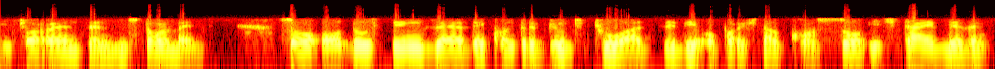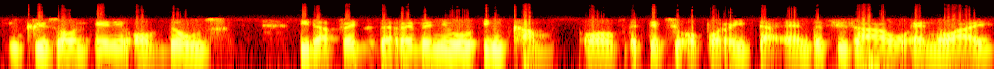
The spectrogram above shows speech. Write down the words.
insurance and installment. So all those things uh, they contribute towards the operational cost. So each time there's an increase on any of those, it affects the revenue income of the taxi operator, and this is how and why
